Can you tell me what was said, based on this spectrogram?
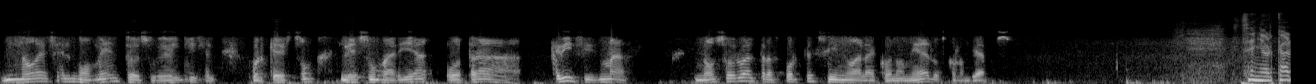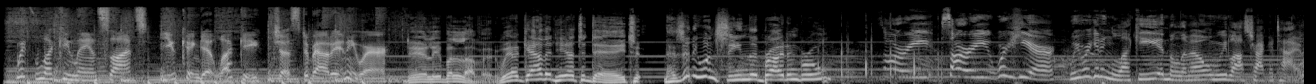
no es el momento de subir el diésel, porque esto le sumaría otra crisis más, no solo al transporte, sino a la economía de los colombianos. Señor Car With lucky landslots, you can get lucky just about anywhere. Dearly beloved, we are gathered here today to. Has anyone seen the bride and groom? Sorry, sorry, we're here. We were getting lucky in the limo and we lost track of time.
